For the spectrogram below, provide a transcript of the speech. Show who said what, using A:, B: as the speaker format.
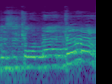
A: This is called Bad Girl.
